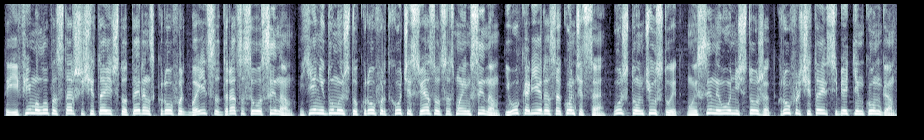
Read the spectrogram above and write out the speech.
Таефима Лопес-старший считает, что Терренс Кроуфорд боится драться с его сыном. Я не думаю, что Кроуфорд хочет связываться с моим сыном. Его карьера закончится. Вот что он чувствует. Мой сын его уничтожит. Кроуфорд считает себя Кинг-Конгом.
